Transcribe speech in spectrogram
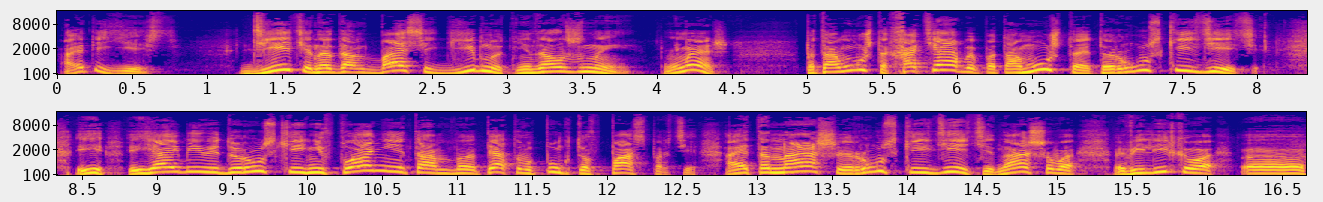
А это есть дети на Донбассе гибнуть не должны. Понимаешь? Потому что, хотя бы потому что это русские дети. И, я имею в виду русские не в плане там, пятого пункта в паспорте, а это наши русские дети, нашего великого э,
